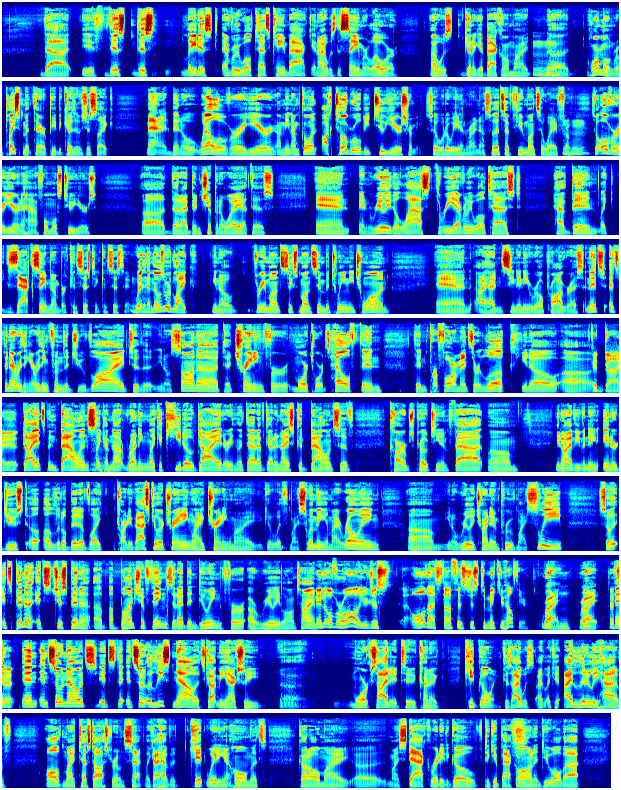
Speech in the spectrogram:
that if this this latest Everlywell test came back and I was the same or lower, I was gonna get back on my uh, hormone replacement therapy because it was just like, man, it had been well over a year. I mean, I'm going October will be two years for me. So what are we in right now? So that's a few months away from so over a year and a half, almost two years uh, that I've been chipping away at this. and and really the last three Everlywell tests have been like exact same number, consistent, consistent. With and those were like you know three months, six months in between each one, and I hadn't seen any real progress. And it's it's been everything, everything from the Juvely to the you know sauna to training for more towards health than than performance or look. You know, uh, Good diet. diet's been balanced. Like I'm not running like a keto diet or anything like that. I've got a nice good balance of carbs, protein, and fat. Um, you know, I've even introduced a, a little bit of like cardiovascular training, like training my with my swimming and my rowing. Um, you know, really trying to improve my sleep. So it's been a, it's just been a, a, a bunch of things that I've been doing for a really long time. And overall, you're just all that stuff is just to make you healthier. Right, right. That's and, it. And and so now it's it's the, and so at least now it's got me actually uh, more excited to kind of keep going because I was I like I literally have all of my testosterone set. Like I have a kit waiting at home that's got all my uh, my stack ready to go to get back on and do all that.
